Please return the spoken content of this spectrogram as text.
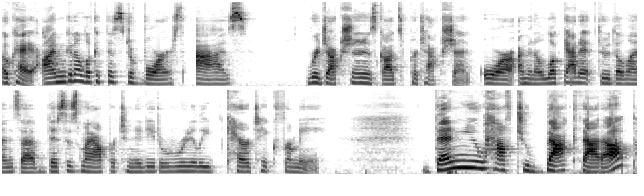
okay, I'm going to look at this divorce as rejection is God's protection, or I'm going to look at it through the lens of this is my opportunity to really caretake for me. Then you have to back that up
